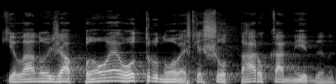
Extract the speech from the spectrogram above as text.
que lá no Japão é outro nome, acho que é Shotaro Kaneda, né?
